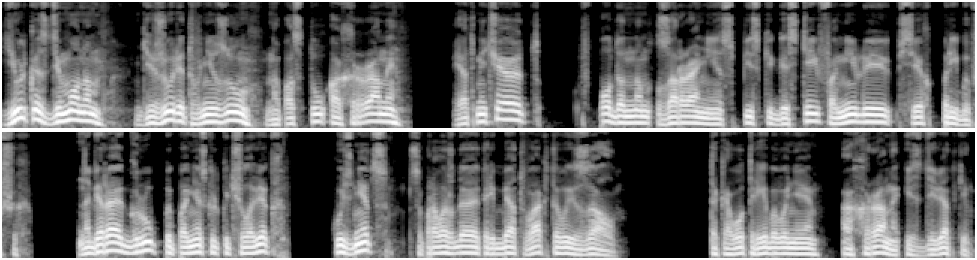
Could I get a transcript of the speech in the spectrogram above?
Юлька с Димоном дежурят внизу на посту охраны и отмечают в поданном заранее списке гостей фамилии всех прибывших. Набирая группы по несколько человек, кузнец сопровождает ребят в актовый зал. Таково требование охраны из «девятки».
